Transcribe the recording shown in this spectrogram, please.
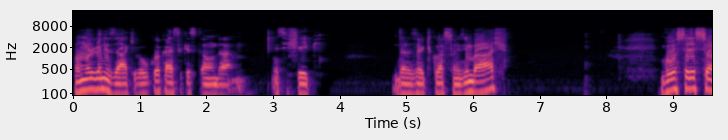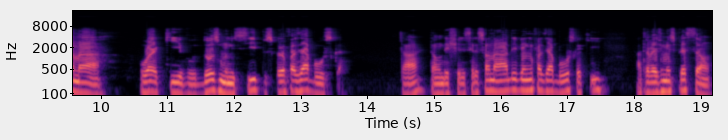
Vamos organizar aqui, vou colocar essa questão da esse shape das articulações embaixo. Vou selecionar o arquivo dos municípios para eu fazer a busca. Tá? Então deixo ele selecionado e venho fazer a busca aqui através de uma expressão.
